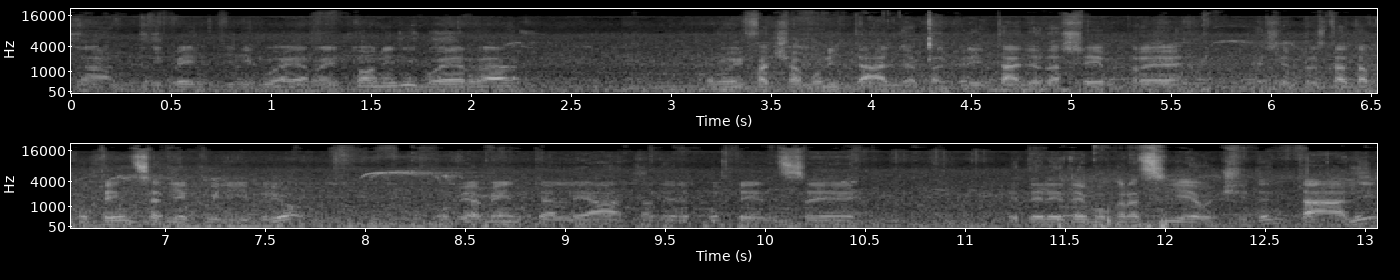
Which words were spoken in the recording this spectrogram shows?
ad altri venti di guerra e toni di guerra e noi facciamo l'Italia perché l'Italia da sempre è sempre stata potenza di equilibrio, ovviamente alleata delle potenze e delle democrazie occidentali,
